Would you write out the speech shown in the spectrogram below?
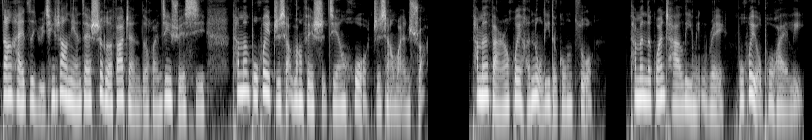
当孩子与青少年在适合发展的环境学习，他们不会只想浪费时间或只想玩耍，他们反而会很努力的工作。他们的观察力敏锐，不会有破坏力。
